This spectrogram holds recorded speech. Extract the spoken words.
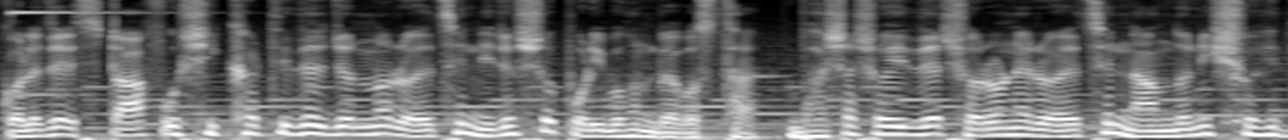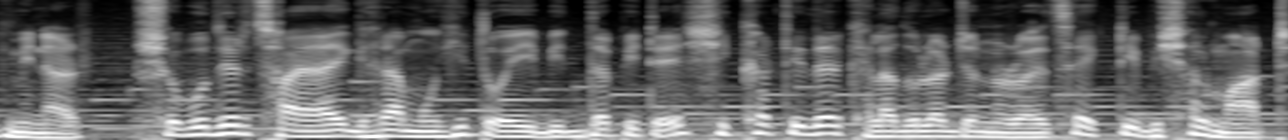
কলেজের স্টাফ ও শিক্ষার্থীদের জন্য রয়েছে নিজস্ব পরিবহন ব্যবস্থা। ভাষা শহীদদের স্মরণে রয়েছে নান্দনিক শহীদ মিনার। সবুজের ছায়ায় ঘেরা মোহিত এই বিদ্যাপীঠে শিক্ষার্থীদের খেলাধুলার জন্য রয়েছে একটি বিশাল মাঠ।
